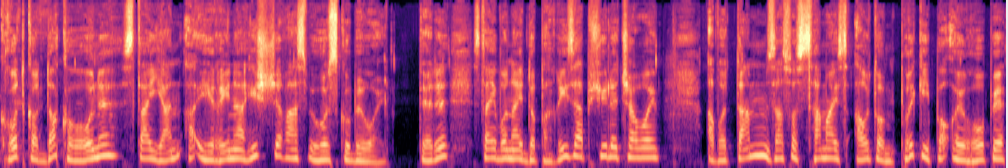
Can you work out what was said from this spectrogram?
Krótko do korony staj Jan a Irena jeszcze raz w Husku były. Wtedy staj wonaj do Pariza przyleciały, a wo tam zaso samaj z autom pryki po Europie,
